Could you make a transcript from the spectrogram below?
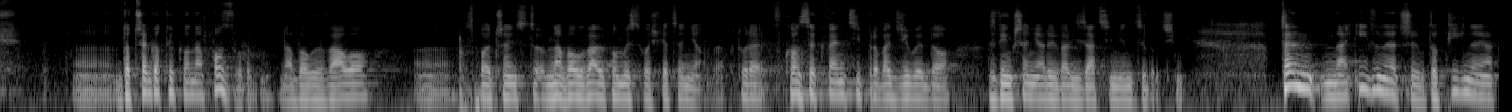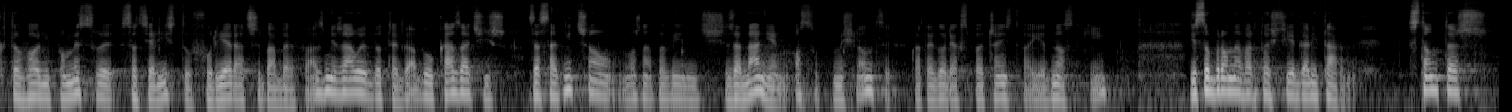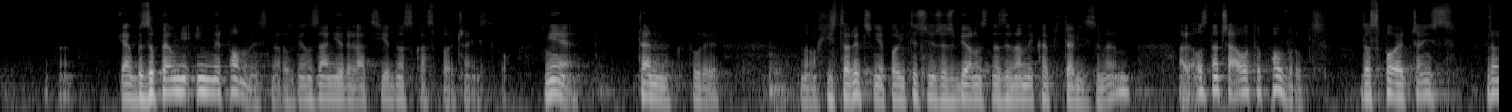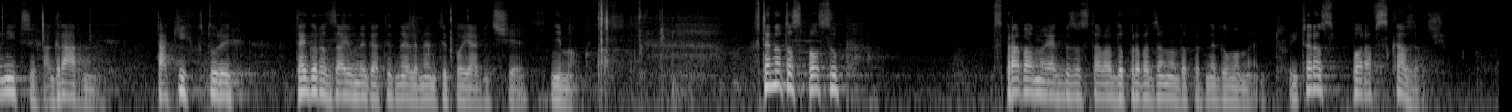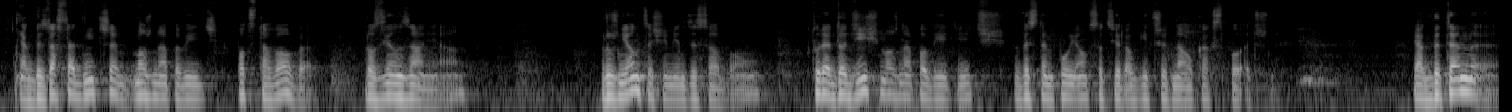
e, do czego tylko na pozór nawoływało e, społeczeństwo, nawoływały pomysły oświeceniowe, które w konsekwencji prowadziły do zwiększenia rywalizacji między ludźmi. Te naiwne czy utopijne, jak to woli, pomysły socjalistów, Furiera czy Babefa zmierzały do tego, aby ukazać, iż zasadniczą, można powiedzieć, zadaniem osób myślących w kategoriach społeczeństwa i jednostki jest obrona wartości egalitarnych. Stąd też e, jakby zupełnie inny pomysł na rozwiązanie relacji jednostka-społeczeństwo. Nie ten, który no, historycznie, politycznie rzecz biorąc nazywamy kapitalizmem, ale oznaczało to powrót do społeczeństw rolniczych, agrarnych, takich, w których tego rodzaju negatywne elementy pojawić się nie mogą. W ten oto sposób sprawa no, jakby została doprowadzona do pewnego momentu. I teraz pora wskazać, jakby zasadnicze, można powiedzieć, podstawowe rozwiązania, różniące się między sobą, które do dziś, można powiedzieć, występują w socjologii czy w naukach społecznych. Jakby ten e,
